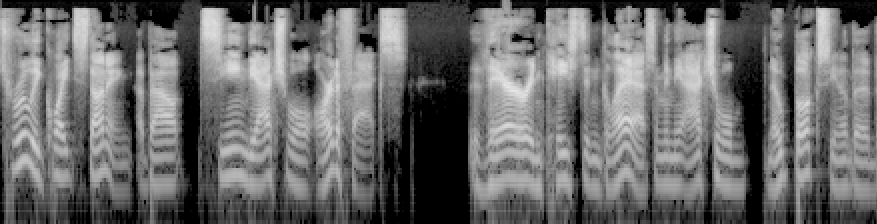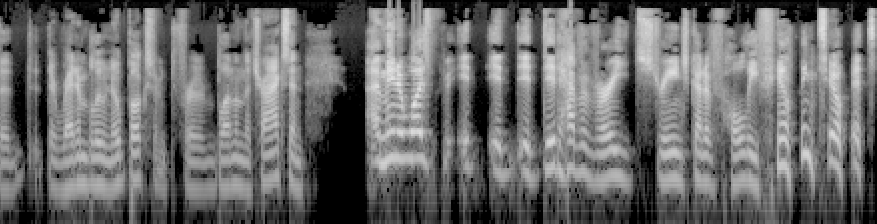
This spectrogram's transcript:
truly quite stunning about seeing the actual artifacts there encased in glass. I mean, the actual notebooks, you know, the the the red and blue notebooks from for Blood on the Tracks, and I mean, it was it it it did have a very strange kind of holy feeling to it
